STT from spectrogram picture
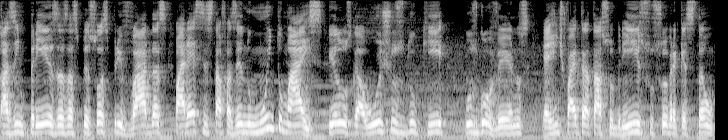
as empresas, as pessoas privadas parecem estar fazendo muito mais pelos gaúchos do que os governos e a gente vai tratar sobre isso, sobre a questão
